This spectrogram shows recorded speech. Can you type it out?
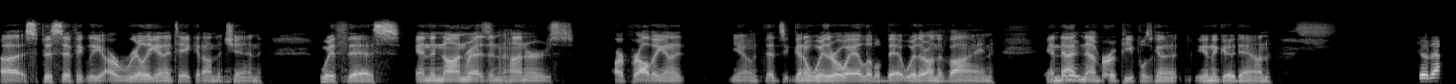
uh, specifically, are really going to take it on the chin with this, and the non-resident hunters are probably going to you know that's going to wither away a little bit, wither on the vine, and that mm-hmm. number of people is going to going to go down. To that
